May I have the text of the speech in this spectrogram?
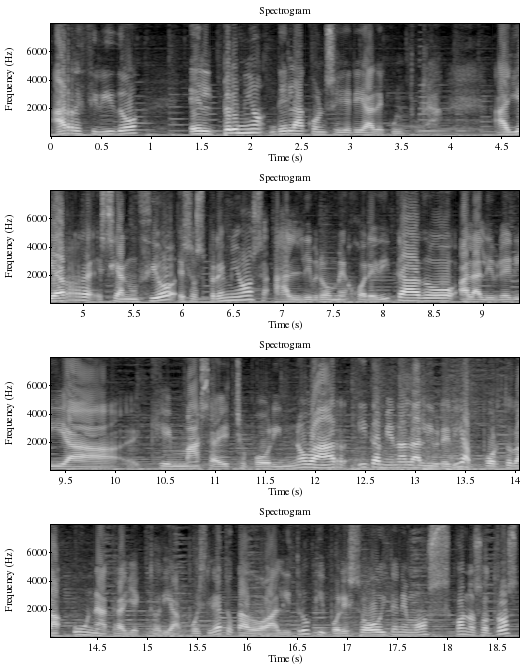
ha recibido el premio de la Consellería de Cultura. Ayer se anunció esos premios al libro mejor editado, a la librería que más ha hecho por innovar y también a la librería por toda una trayectoria. Pues le ha tocado a Litruc y por eso hoy tenemos con nosotros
